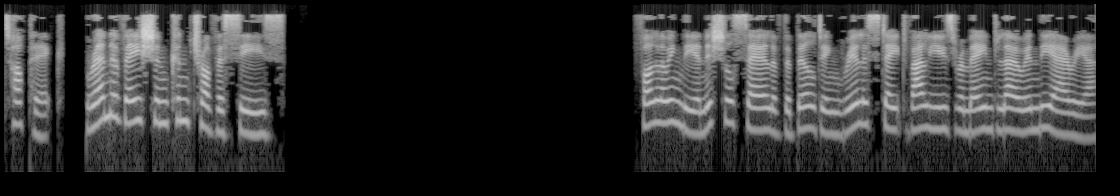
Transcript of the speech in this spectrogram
Topic: Renovation controversies Following the initial sale of the building real estate values remained low in the area.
